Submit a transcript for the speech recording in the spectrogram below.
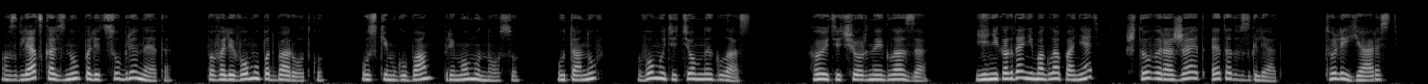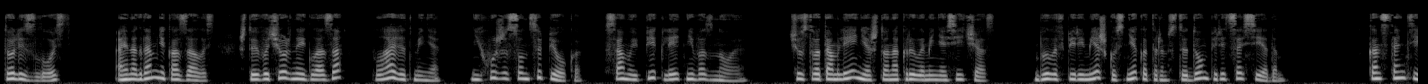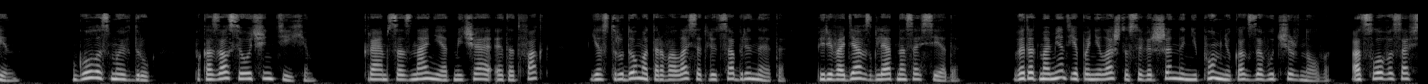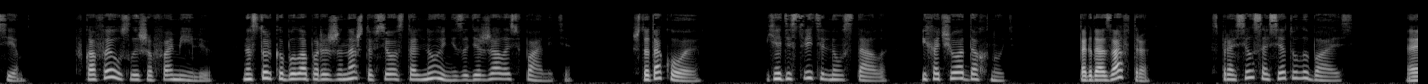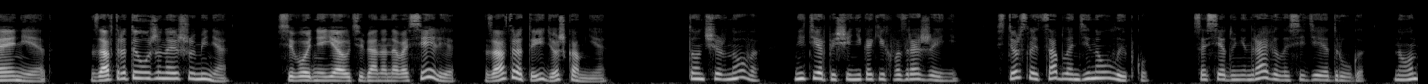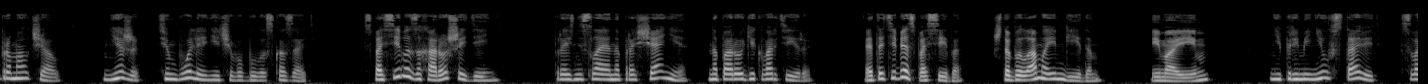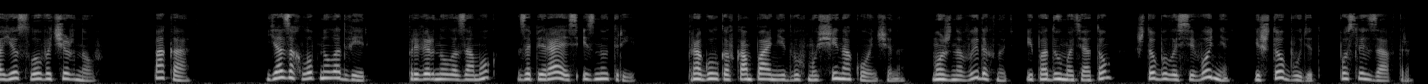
Взгляд скользнул по лицу брюнета, по волевому подбородку, узким губам, прямому носу, утонув в омуте темных глаз. О, эти черные глаза! Я никогда не могла понять, что выражает этот взгляд. То ли ярость, то ли злость. А иногда мне казалось, что его черные глаза плавят меня не хуже солнцепека, в самый пик летнего зноя. Чувство томления, что накрыло меня сейчас, было вперемешку с некоторым стыдом перед соседом. «Константин!» Голос мой вдруг показался очень тихим. Краем сознания, отмечая этот факт, я с трудом оторвалась от лица брюнета переводя взгляд на соседа. В этот момент я поняла, что совершенно не помню, как зовут Чернова, от слова совсем. В кафе, услышав фамилию, настолько была поражена, что все остальное не задержалось в памяти. Что такое? Я действительно устала и хочу отдохнуть. Тогда завтра? спросил сосед, улыбаясь. Э, нет. Завтра ты ужинаешь у меня. Сегодня я у тебя на новоселье, завтра ты идешь ко мне. Тон Чернова, не терпящий никаких возражений, стер с лица блондина улыбку. Соседу не нравилась идея друга, но он промолчал. Мне же тем более нечего было сказать. «Спасибо за хороший день», — произнесла я на прощание на пороге квартиры. «Это тебе спасибо, что была моим гидом». «И моим?» Не применил вставить свое слово Чернов. «Пока». Я захлопнула дверь, провернула замок, запираясь изнутри. Прогулка в компании двух мужчин окончена. Можно выдохнуть и подумать о том, что было сегодня и что будет послезавтра.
